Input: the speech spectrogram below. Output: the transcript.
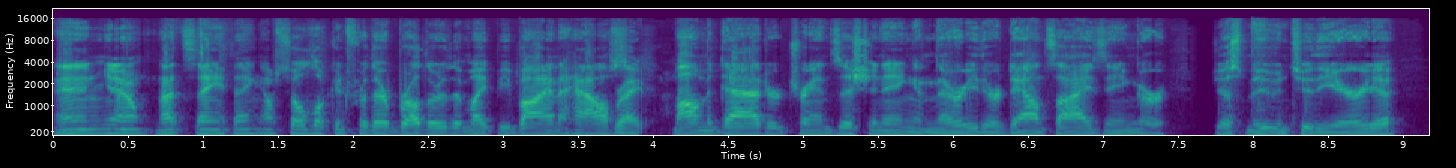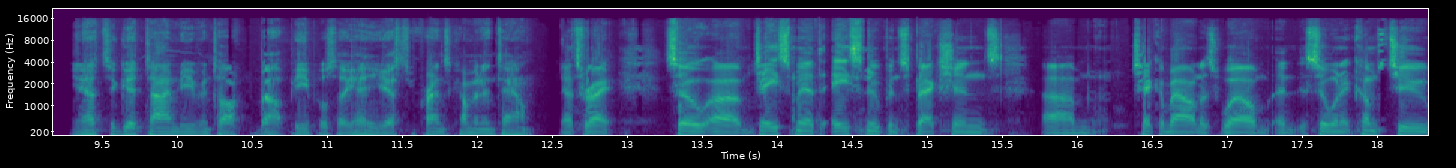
And, you know, not to say anything, I'm still looking for their brother that might be buying a house. Right. Mom and dad are transitioning and they're either downsizing or just moving to the area. You know, it's a good time to even talk about people. Say, hey, you got some friends coming in town. That's right. So uh, Jay Smith, A Snoop Inspections, um, check them out as well. And so when it comes to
